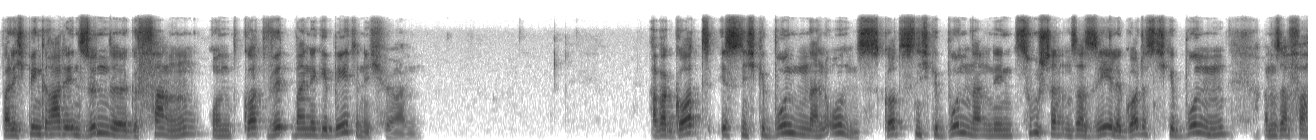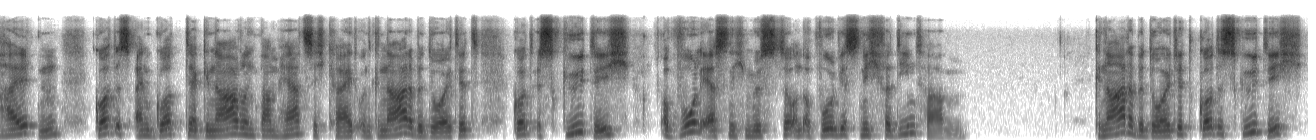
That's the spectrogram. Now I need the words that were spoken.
weil ich bin gerade in Sünde gefangen und Gott wird meine Gebete nicht hören. Aber Gott ist nicht gebunden an uns. Gott ist nicht gebunden an den Zustand unserer Seele. Gott ist nicht gebunden an unser Verhalten. Gott ist ein Gott der Gnade und Barmherzigkeit. Und Gnade bedeutet, Gott ist gütig, obwohl er es nicht müsste und obwohl wir es nicht verdient haben. Gnade bedeutet, Gott ist gütig,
